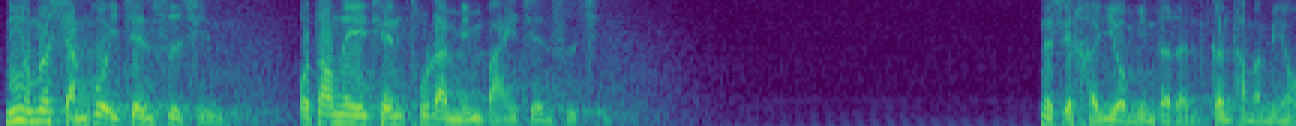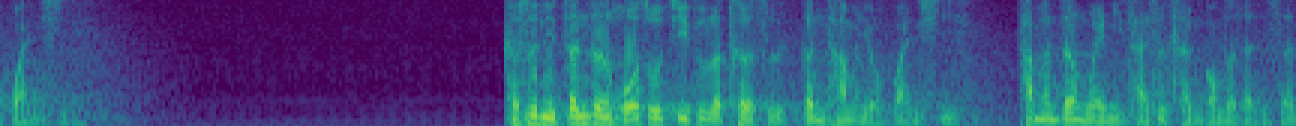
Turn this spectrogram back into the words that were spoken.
你有没有想过一件事情？我到那一天突然明白一件事情：那些很有名的人跟他们没有关系。可是，你真正活出基督的特质跟他们有关系。他们认为你才是成功的人生。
